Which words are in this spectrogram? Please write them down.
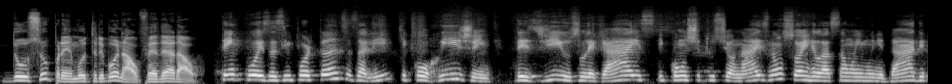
do Supremo Tribunal Federal. Tem coisas importantes ali que corrigem desvios legais e constitucionais, não só em relação à imunidade,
